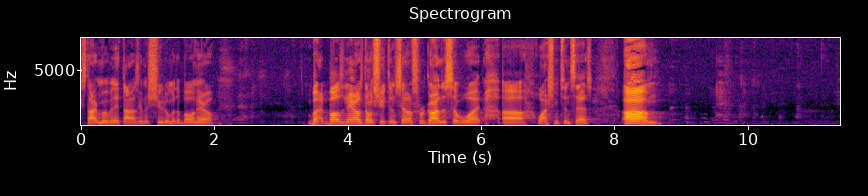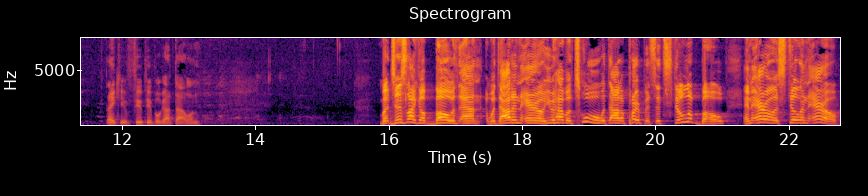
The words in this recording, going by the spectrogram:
start moving. They thought I was going to shoot them with a bow and arrow. But bows and arrows don't shoot themselves, regardless of what uh, Washington says. Um, thank you. A few people got that one. But just like a bow without, without an arrow, you have a tool without a purpose. It's still a bow, an arrow is still an arrow.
